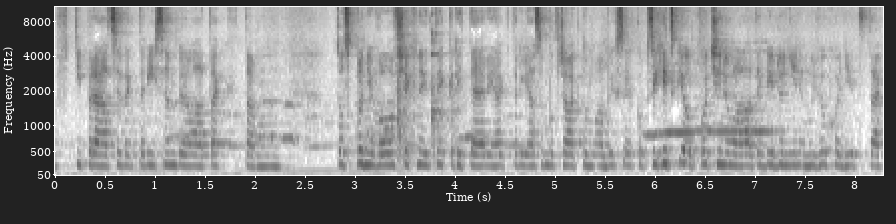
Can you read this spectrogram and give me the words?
v té práci, ve které jsem byla, tak tam to splňovalo všechny ty kritéria, které já jsem potřebovala k tomu, abych si jako psychicky odpočinula a tak když do ní nemůžu chodit, tak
